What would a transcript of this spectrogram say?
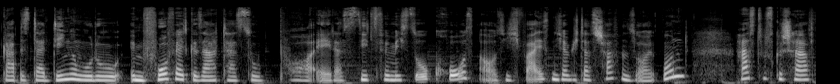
Gab es da Dinge, wo du im Vorfeld gesagt hast, so, boah, ey, das sieht für mich so groß aus, ich weiß nicht, ob ich das schaffen soll. Und hast du es geschafft?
